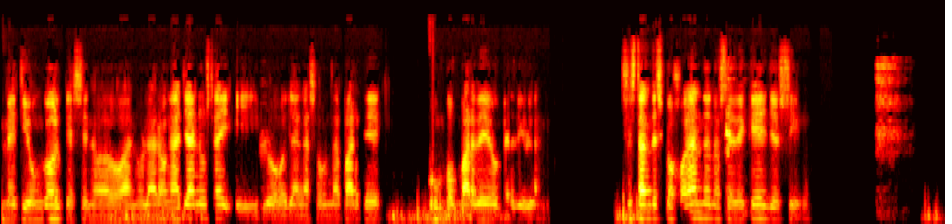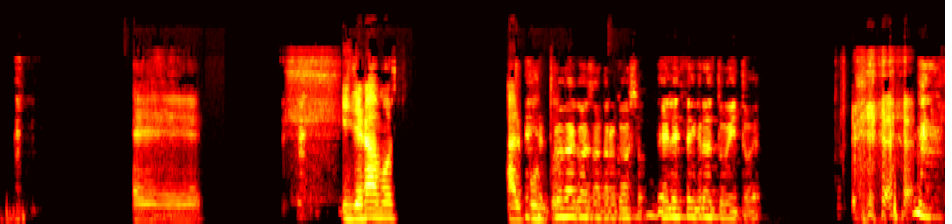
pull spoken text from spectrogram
metió un gol que se lo anularon a Januzaj y luego ya en la segunda parte un bombardeo verde y blanco. Se están descojonando, no sé de qué, yo sigo. Eh, y llegamos al punto. Otra cosa, otra cosa. DLC gratuito, ¿eh?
